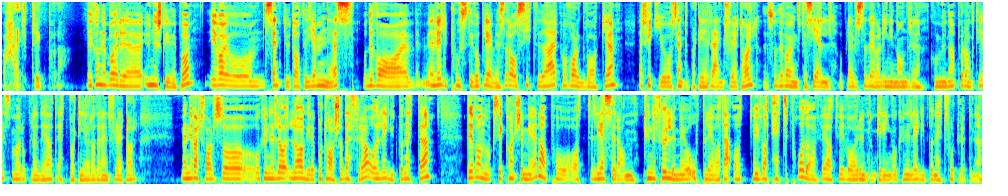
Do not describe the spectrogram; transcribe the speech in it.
var helt trygge på. da. Det kan jeg bare underskrive på. Jeg var jo sendt ut da til Gjemnes, og det var en veldig positiv opplevelse da, å sitte der på valgvake. Der fikk jo Senterpartiet rent flertall, så det var jo en spesiell opplevelse. Det er vel ingen andre kommuner på lang tid som har opplevd det, at ett parti har hatt rent flertall. Men i hvert fall så å kunne lage reportasjer derfra og legge ut på nettet, det var nok kanskje med da, på at leserne kunne følge med og oppleve at, at, vi var tett på da, ved at vi var rundt omkring og kunne legge på nett fortløpende.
